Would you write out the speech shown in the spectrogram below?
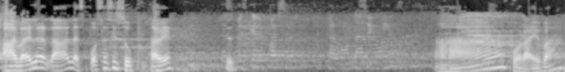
Ah, la, la, la esposa sí supo. A ver. Ah, por ahí va.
